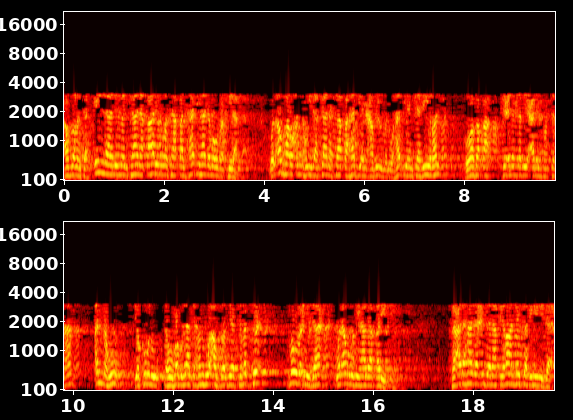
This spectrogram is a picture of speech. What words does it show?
أفضل الأنساك. إلا لمن كان قارنا وساق الهدي هذا موضع خلاف. والأظهر أنه إذا كان ساق هديا عظيما وهديا كثيرا ووافق فعل النبي عليه الصلاة والسلام أنه يكون له فضل لكن هو أفضل من التمتع؟ موضع نزاع والأمر في هذا قريب. فعلى هذا عندنا قران ليس فيه نزاع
